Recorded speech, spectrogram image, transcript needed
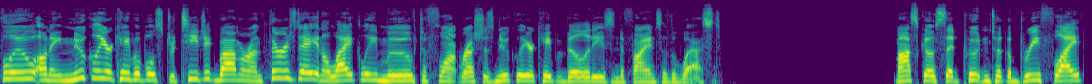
flew on a nuclear capable strategic bomber on Thursday in a likely move to flaunt Russia's nuclear capabilities in defiance of the West. Moscow said Putin took a brief flight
